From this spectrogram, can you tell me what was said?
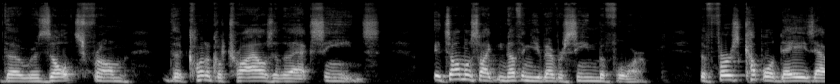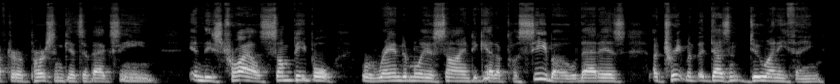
the results from the clinical trials of the vaccines, it's almost like nothing you've ever seen before. The first couple of days after a person gets a vaccine, in these trials, some people were randomly assigned to get a placebo, that is, a treatment that doesn't do anything,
